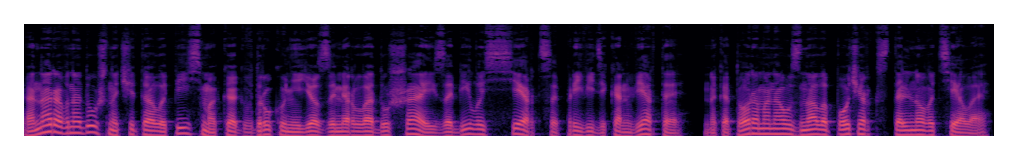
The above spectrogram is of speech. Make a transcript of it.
Она равнодушно читала письма, как вдруг у нее замерла душа и забилось сердце при виде конверта, на котором она узнала почерк стального тела.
